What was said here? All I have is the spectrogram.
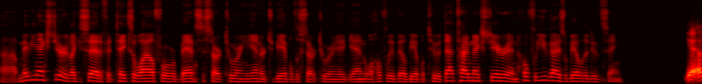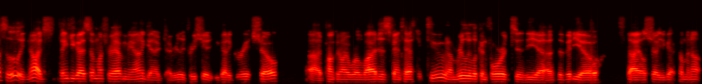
Uh, maybe next year, like you said, if it takes a while for bands to start touring again or to be able to start touring again, well, hopefully they'll be able to at that time next year, and hopefully you guys will be able to do the same. Yeah, absolutely. No, I just thank you guys so much for having me on again. I, I really appreciate it. You got a great show. Uh, Punk Worldwide is fantastic too, and I'm really looking forward to the uh, the video style show you got coming up.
